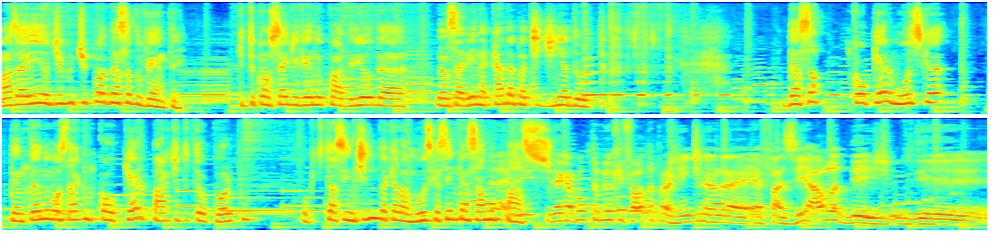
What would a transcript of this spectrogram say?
Mas aí eu digo tipo a dança do ventre, que tu consegue ver no quadril da dançarina cada batidinha do dançar qualquer música tentando mostrar com qualquer parte do teu corpo o que tu tá sentindo daquela música sem pensar no É, passo. E, daqui a pouco também o que falta pra gente, né, André, é fazer aula de, de,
